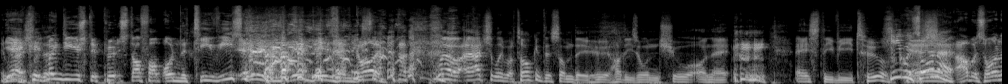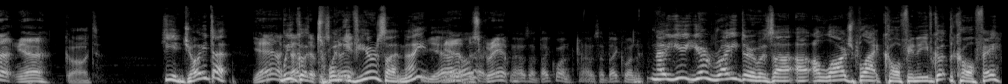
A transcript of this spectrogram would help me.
And Yeah, actually because did- mind you used to put stuff up on the TV screen. the days are gone. well, actually, we're talking to somebody who had his own show on uh, STV2. He was on it. I was on it, yeah. God. He enjoyed it. Yeah, I we did. got It was 20 great. viewers that night. Yeah, Yeah, it know, was that- great. That was a big one. That was a big one. Now, you, your rider was a, a, a large black coffee. Now, you've got the coffee,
